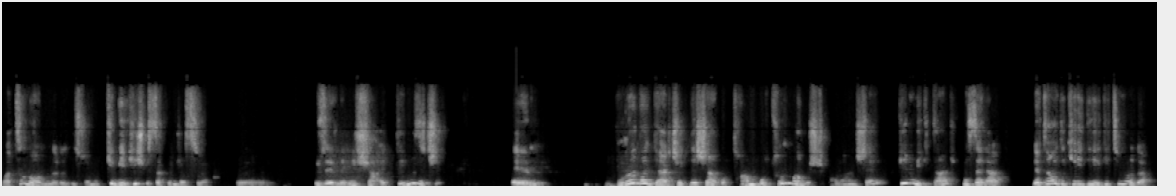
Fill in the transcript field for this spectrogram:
Batı normları üzerine ki bir, hiçbir sakıncası yok e, üzerine inşa ettiğimiz için e, burada gerçekleşen o tam oturmamış olan şey bir miktar mesela yatay dikey diye gitmiyor da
